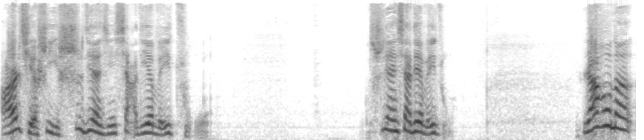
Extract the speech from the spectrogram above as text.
而且是以事件型下跌为主，事件下跌为主，然后呢？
